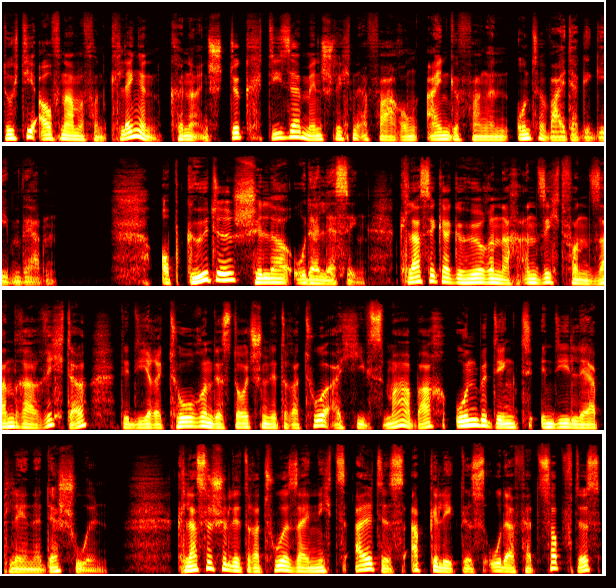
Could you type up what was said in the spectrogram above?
Durch die Aufnahme von Klängen könne ein Stück dieser menschlichen Erfahrung eingefangen und weitergegeben werden. Ob Goethe, Schiller oder Lessing, Klassiker gehören nach Ansicht von Sandra Richter, der Direktorin des Deutschen Literaturarchivs Marbach, unbedingt in die Lehrpläne der Schulen. Klassische Literatur sei nichts Altes, Abgelegtes oder Verzopftes,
